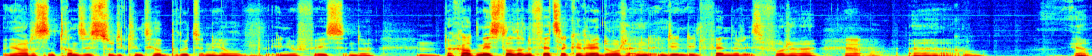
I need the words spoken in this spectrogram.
ja, dat is een transistor, die klinkt heel bruut en heel in your face. En de, Hmm. dat gaat meestal dan de vetzakkerij door en, en die, die Fender is voor... eh, Ja, eh, cool. ja.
